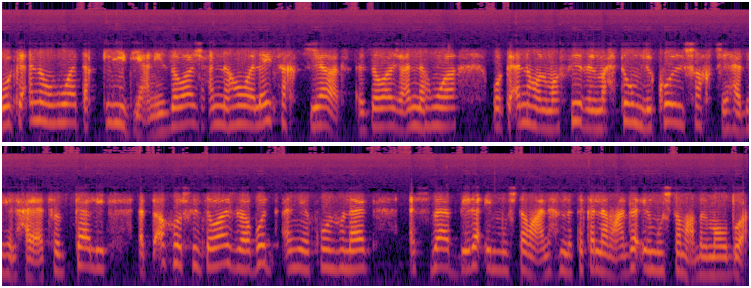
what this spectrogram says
وكأنه هو تقليد يعني الزواج عندنا هو ليس اختيار الزواج عندنا هو وكأنه المصير المحتوم لكل شخص في هذه الحياة. فبالتالي التأخر في الزواج لابد أن يكون هناك أسباب برأي المجتمع. نحن نتكلم عن رأي المجتمع بالموضوع.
